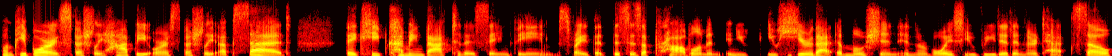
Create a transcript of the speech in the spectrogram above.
when people are especially happy or especially upset they keep coming back to those same themes right? That this is a problem and, and you you hear that emotion in their voice you read it in their text. So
